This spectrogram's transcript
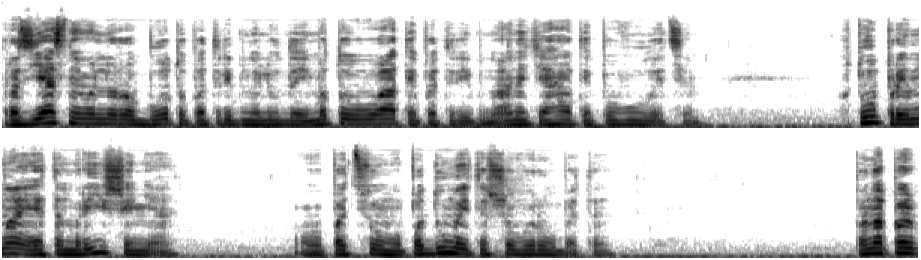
Роз'яснювальну роботу потрібно людей, мотивувати потрібно, а не тягати по вулицям. Хто приймає там рішення по цьому, подумайте, що ви робите. Понапер...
